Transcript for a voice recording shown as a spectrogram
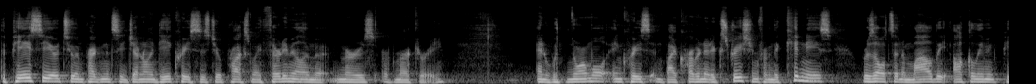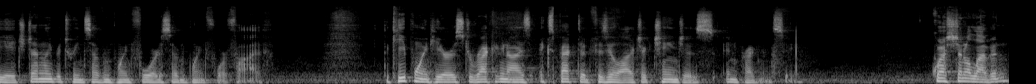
The PaCO2 in pregnancy generally decreases to approximately 30 millimeters of mercury, and with normal increase in bicarbonate excretion from the kidneys results in a mildly alkalemic pH generally between 7.4 to 7.45. The key point here is to recognize expected physiologic changes in pregnancy. Question 11.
